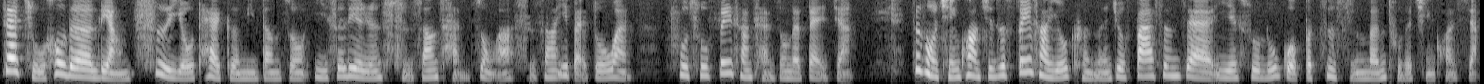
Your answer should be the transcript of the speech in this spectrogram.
在主后的两次犹太革命当中，以色列人死伤惨重啊，死伤一百多万，付出非常惨重的代价。这种情况其实非常有可能就发生在耶稣如果不制止门徒的情况下。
